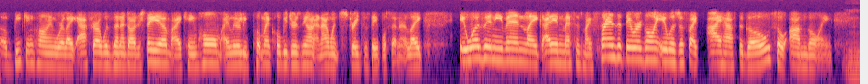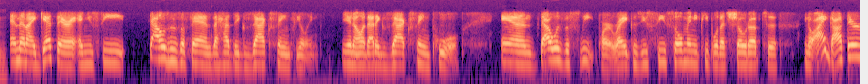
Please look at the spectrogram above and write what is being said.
a beacon calling where like after I was done at Dodger Stadium, I came home, I literally put my Kobe jersey on, and I went straight to Staples Center. Like it wasn't even like I didn't message my friends that they were going. It was just like I have to go, so I'm going. Mm-hmm. And then I get there and you see thousands of fans that had the exact same feeling, you know, that exact same pool. And that was the sweet part, right? Because you see so many people that showed up to, you know, I got there,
